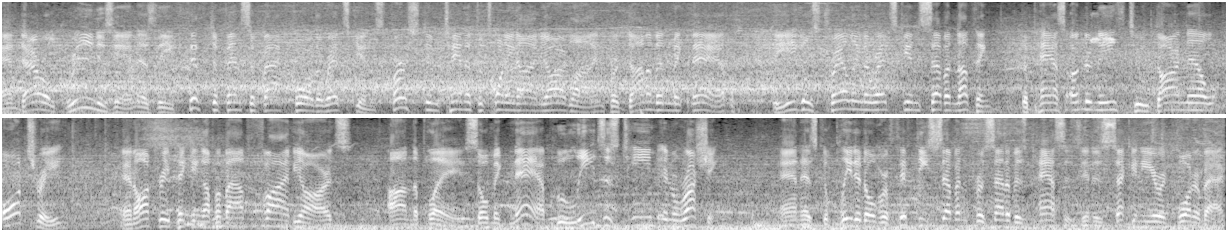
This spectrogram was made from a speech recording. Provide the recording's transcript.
And Darrell Green is in as the fifth defensive back for the Redskins. First and 10 at the 29-yard line for Donovan McNabb. The Eagles trailing the Redskins 7-0. The pass underneath to Darnell Autry. And Autry picking up about five yards on the play. So McNabb, who leads his team in rushing and has completed over 57% of his passes in his second year at quarterback.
